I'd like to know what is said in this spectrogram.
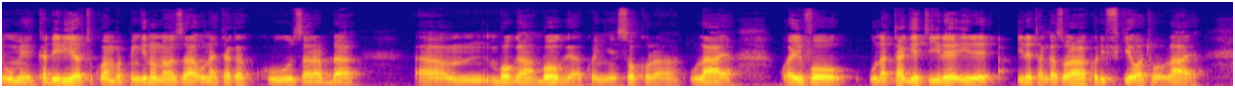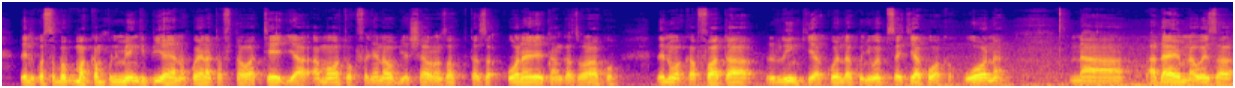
umekadiria ume tu kwamba pengine unaweza unataka kuuza labda um, mboga mboga kwenye soko la Ulaya. Kwa hivyo una target ile ile ile tangazo lako lifikie watu wa Ulaya. Then kwa sababu makampuni mengi pia yanakuwa yanatafuta wateja ama watu wa kufanya nao biashara, unaweza kuona ile tangazo lako then wakafata link ya kwenda kwenye website yako wakakuona, na baadaye mnaweza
